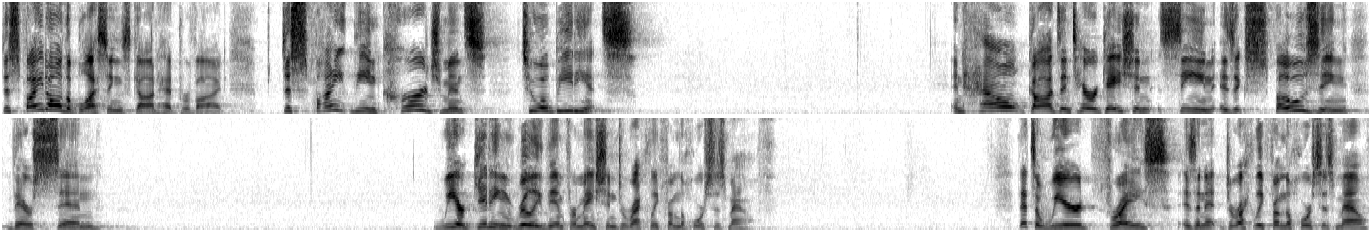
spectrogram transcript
despite all the blessings God had provided, despite the encouragements to obedience. And how God's interrogation scene is exposing their sin we are getting really the information directly from the horse's mouth. That's a weird phrase, isn't it? Directly from the horse's mouth.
